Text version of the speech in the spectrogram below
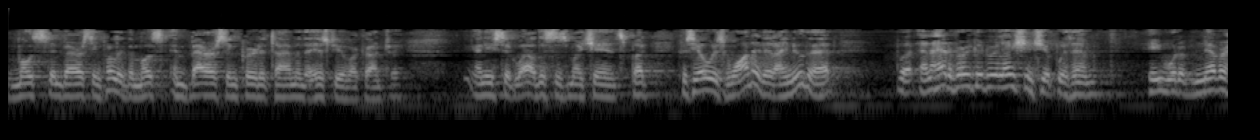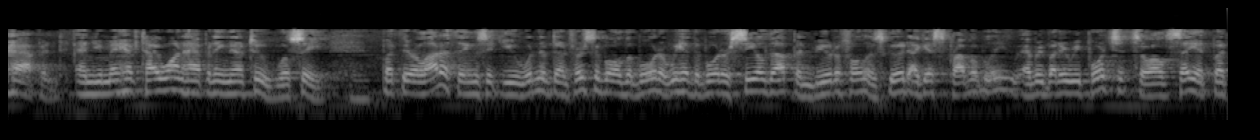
most embarrassing, probably the most embarrassing period of time in the history of our country. And he said, wow, this is my chance. But, because he always wanted it, I knew that. But, and I had a very good relationship with him. He would have never happened. And you may have Taiwan happening now too. We'll see. But there are a lot of things that you wouldn't have done. First of all, the border. We had the border sealed up and beautiful, as good, I guess, probably. Everybody reports it, so I'll say it. But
